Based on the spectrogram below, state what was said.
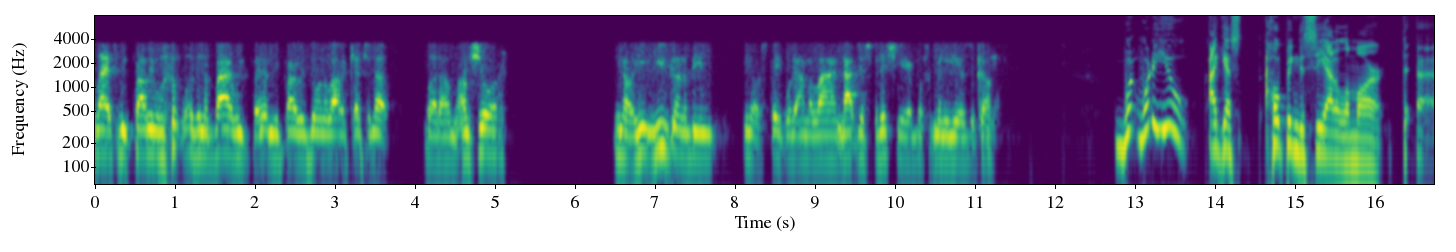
last week probably wasn't a bye week for him. He probably was doing a lot of catching up. But um, I'm sure, you know, he, he's going to be, you know, a staple down the line, not just for this year, but for many years to come. What What are you, I guess, hoping to see out of Lamar, uh,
